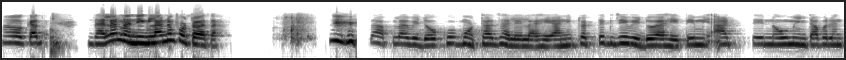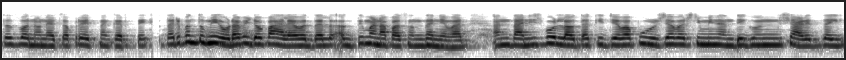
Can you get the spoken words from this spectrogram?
हो का? झाला ना निघला ना फोटो आता. आपला व्हिडिओ खूप मोठा झालेला आहे आणि प्रत्येक जे व्हिडिओ आहे ते मी आठ ते नऊ मिनिटापर्यंतच बनवण्याचा प्रयत्न करते. तरी पण तुम्ही एवढा व्हिडिओ पाहिल्याबद्दल अगदी मनापासून धन्यवाद. आणि दानिश बोलला होता की जेव्हा पुढच्या वर्षी मी नंदी घेऊन शाळेत जाईल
